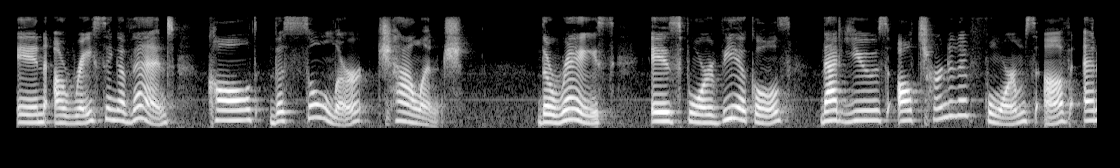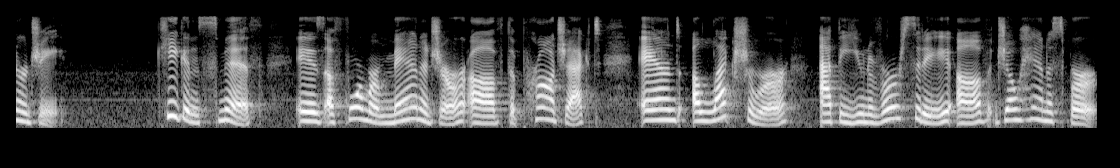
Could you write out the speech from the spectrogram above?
in a racing event called the Solar Challenge. The race is for vehicles that use alternative forms of energy. Keegan Smith is a former manager of the project and a lecturer at the University of Johannesburg.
